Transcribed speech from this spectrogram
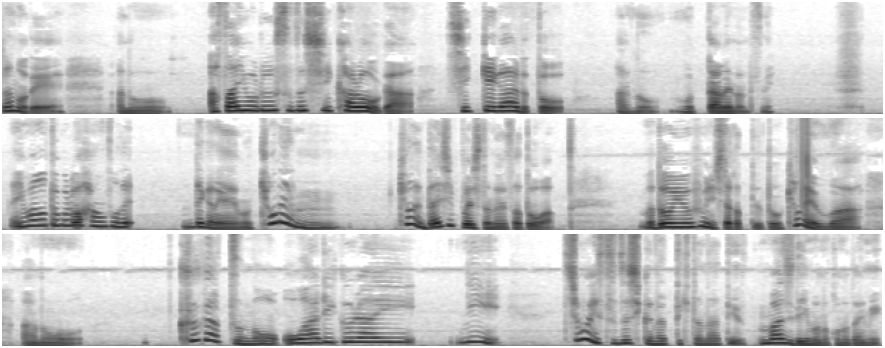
なのであのー、朝夜涼しかろうが湿気があるとあのもうダメなんですね。今のところは半袖。てかね、もう去年、去年大失敗したのよ、佐藤は。まあ、どういう風にしたかっていうと、去年は、あの、9月の終わりぐらいに、ちょい涼しくなってきたなっていう、マジで今のこのタイミ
